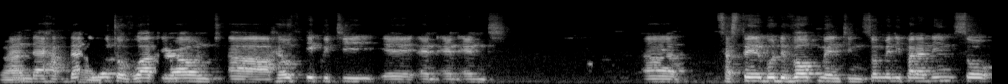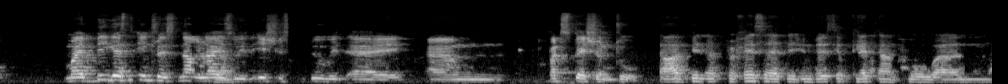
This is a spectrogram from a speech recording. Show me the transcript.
Right. and I have done a lot of work around uh, health equity uh, and and and uh, sustainable development in so many paradigms. So my biggest interest now lies with issues do with uh, um, participation too. I've been a professor at the University of Cape Town for um,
